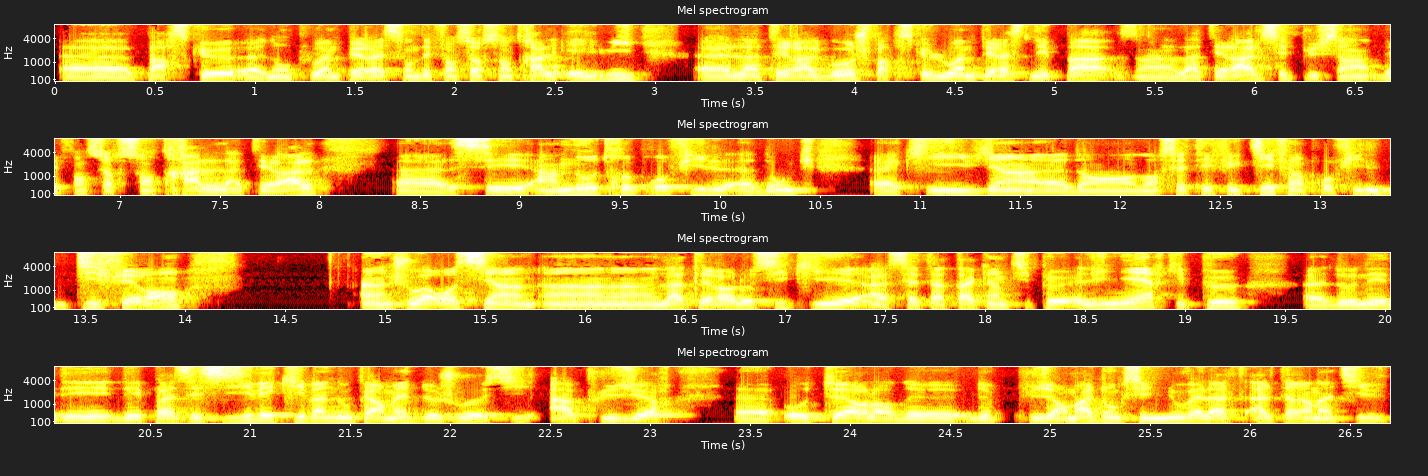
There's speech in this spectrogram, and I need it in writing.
parce que donc Luan Pérez son défenseur central et lui latéral gauche parce que Luan Pérez n'est pas un latéral, c'est plus un défenseur central latéral. c'est un autre profil donc qui vient dans, dans cette effectif, un profil différent un joueur aussi, un, latéral aussi qui est à cette attaque un petit peu linéaire, qui peut euh, donner des, passes décisives et qui va nous permettre de jouer aussi à plusieurs euh, hauteurs lors de, plusieurs matchs. Donc c'est une nouvelle alternative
